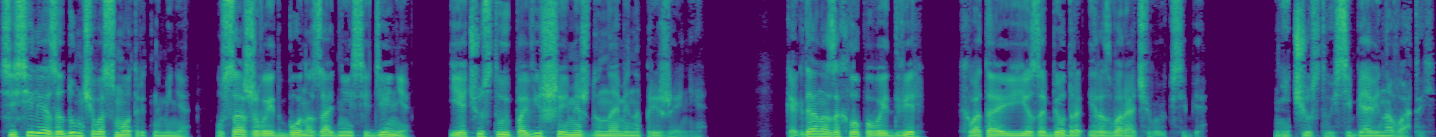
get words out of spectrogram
Сесилия задумчиво смотрит на меня, усаживает Бо на заднее сиденье, и я чувствую повисшее между нами напряжение. Когда она захлопывает дверь, хватаю ее за бедра и разворачиваю к себе. Не чувствую себя виноватой.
